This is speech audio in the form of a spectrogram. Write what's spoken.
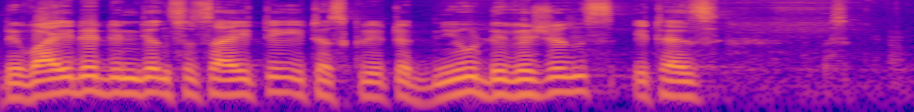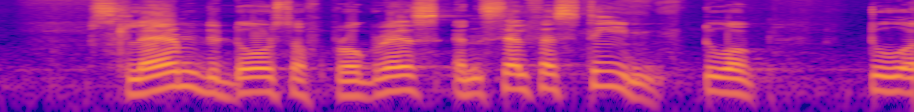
divided Indian society, it has created new divisions, it has slammed the doors of progress and self-esteem to, a, to a,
